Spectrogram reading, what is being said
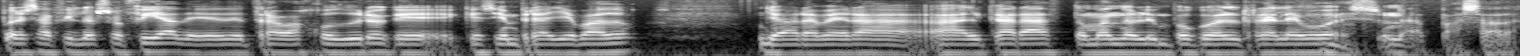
por esa filosofía de, trabajo duro que, que siempre ha llevado y ahora ver a, Alcaraz tomándole un poco el relevo mm. es una pasada.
